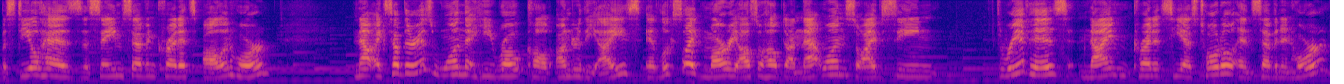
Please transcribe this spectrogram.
Bastille has the same seven credits, all in horror. Now, except there is one that he wrote called Under the Ice. It looks like Mari also helped on that one, so I've seen three of his, nine credits he has total, and seven in horror.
